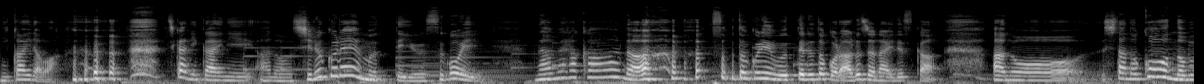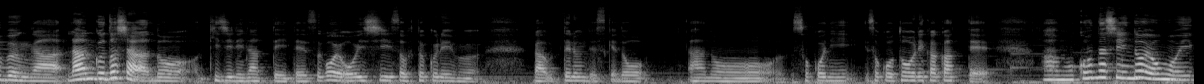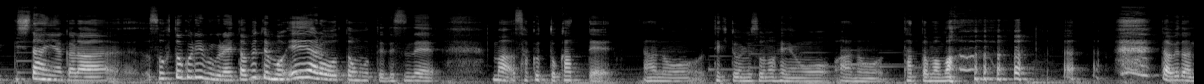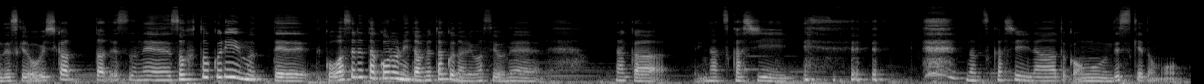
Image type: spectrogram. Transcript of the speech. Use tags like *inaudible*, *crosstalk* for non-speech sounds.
2階だわ。*laughs* 地下2階にあのシルクレームっていうすごい滑らかな *laughs* ソフトクリーム売ってるところあるじゃないですか。あの下のコーンの部分がラングドシャの生地になっていてすごい美味しいソフトクリームが売ってるんですけどあのそこにそこを通りかかってあもうこんなしんどい思いしたんやからソフトクリームぐらい食べてもええやろうと思ってですねまあサクッと買ってあの適当にその辺をあの立ったまま *laughs* 食べたんですけど美味しかったですね。ソフトクリームってこう忘れた頃に食べたくなりますよね。なんか懐かしい。*laughs* 懐かしいなとか思うんですけども。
